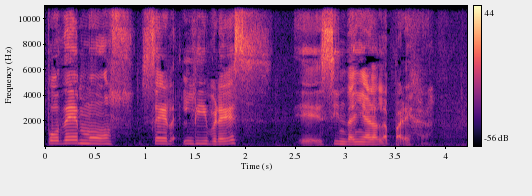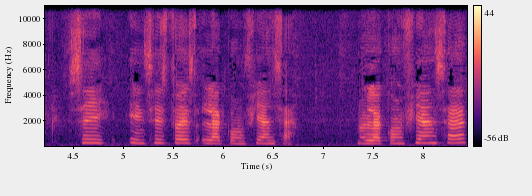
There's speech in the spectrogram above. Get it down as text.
podemos ser libres eh, sin dañar a la pareja? Sí, insisto, es la confianza. ¿no? La confianza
